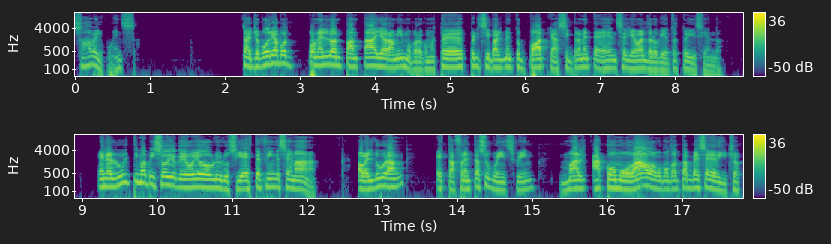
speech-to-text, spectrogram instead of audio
Eso da vergüenza. O sea, yo podría ponerlo en pantalla ahora mismo, pero como este es principalmente un podcast, simplemente déjense llevar de lo que yo te estoy diciendo. En el último episodio que yo voy WC este fin de semana, Abel Durán está frente a su green screen, mal acomodado, como tantas veces he dicho,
